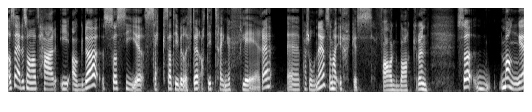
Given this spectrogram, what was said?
og så er det sånn at Her i Agder så sier seks av ti bedrifter at de trenger flere eh, personer som har yrkesfagbakgrunn. Så mange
